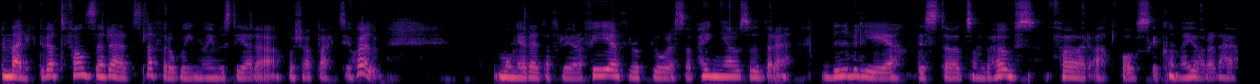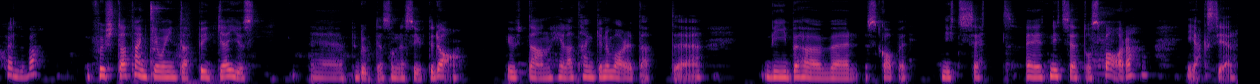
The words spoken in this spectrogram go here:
märkte vi att det fanns en rädsla för att gå in och investera och köpa aktier själv. Många är rädda för att göra fel, för att förlora sina pengar och så vidare. Vi vill ge det stöd som behövs för att folk ska kunna göra det här själva. Första tanken var inte att bygga just eh, produkten som den ser ut idag, utan hela tanken har varit att eh, vi behöver skapa ett nytt sätt, eh, ett nytt sätt att spara i aktier.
